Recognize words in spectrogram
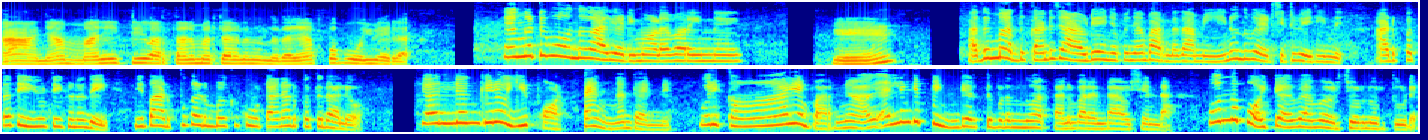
ആ ഞാൻ അമ്മാനായിട്ട് വർത്താനം മറ്റേ അങ്ങനെ നിന്നതാ. ഞാൻ ഇപ്പൊ പോയി വരാം. എങ്ങോട്ട് പോകുന്ന കാര്യടി മോളെ പറയുന്നേ? ഏ? അത് മധുക്കാണ്ട് ചാവടി കഴിഞ്ഞപ്പോ ഞാൻ പറഞ്ഞതാ മീനൊന്ന് മേടിച്ചിട്ട് വരുന്നു. അടുപ്പത്തെ തീ കൂട്ടിക്കണതേ ഈ അടുപ്പ് കടുമ്പോൾക്ക് കൂട്ടാൻ അടുപ്പത്തിടാലോ അല്ലെങ്കിലും ഈ പൊട്ട അങ്ങനെ തന്നെ. ഒരു കാര്യം പറഞ്ഞാൽ അല്ലെങ്കിൽ പിന്റെ അടുത്ത് ഇവിടെ നിന്ന് വർത്താനം പറയേണ്ട ആവശ്യമുണ്ടാ ഒന്ന് പോയിട്ട് അത് വേഗം മേടിച്ചോണ്ട് നിർത്തൂടെ.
